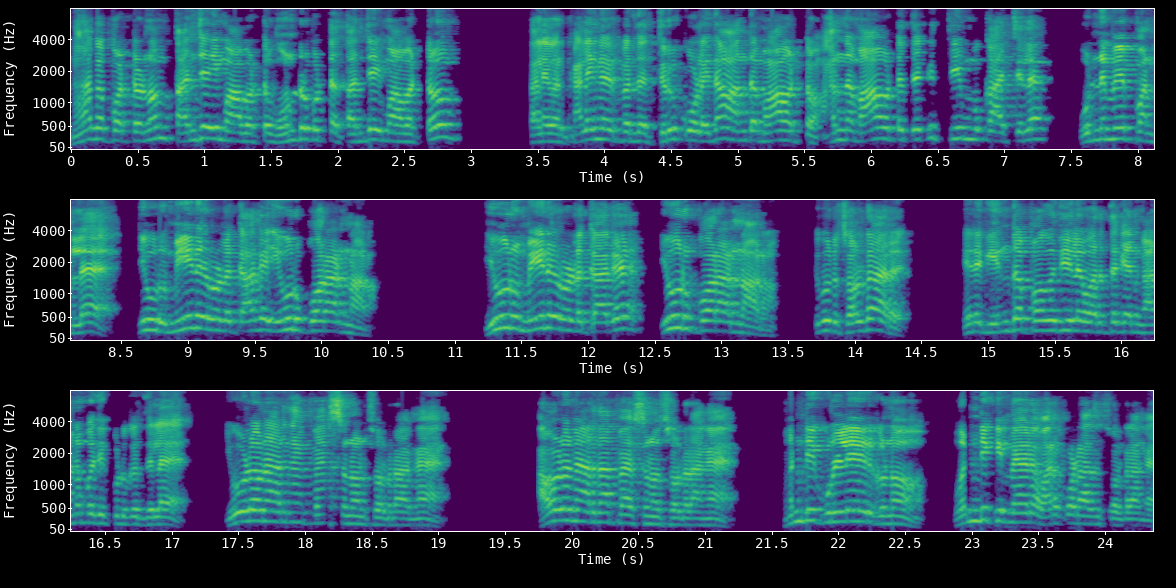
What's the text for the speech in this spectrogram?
நாகப்பட்டினம் தஞ்சை மாவட்டம் ஒன்றுபட்ட தஞ்சை மாவட்டம். தலைவர் கலைஞர் பிறந்த திருக்கோளை தான் அந்த மாவட்டம். அந்த மாவட்டத்துக்கு திமுக ஆட்சியில ஒண்ணுமே பண்ணல. இவரு மீனவர்களுக்காக இவரு போராடினாராம். இவரு மீனவர்களுக்காக இவரு போராடினாராம். இவரு சொல்றாரு எனக்கு இந்த பகுதியில வரத்துக்கு எனக்கு அனுமதி கொடுக்கறதுல இவ்வளவு நேரம் தான் பேசணும்னு சொல்றாங்க. அவ்வளவு நேரம் தான் பேசணும்னு சொல்றாங்க. வண்டிக்குள்ளே இருக்கணும். வண்டிக்கு மேல வரக்கூடாதுன்னு சொல்றாங்க.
